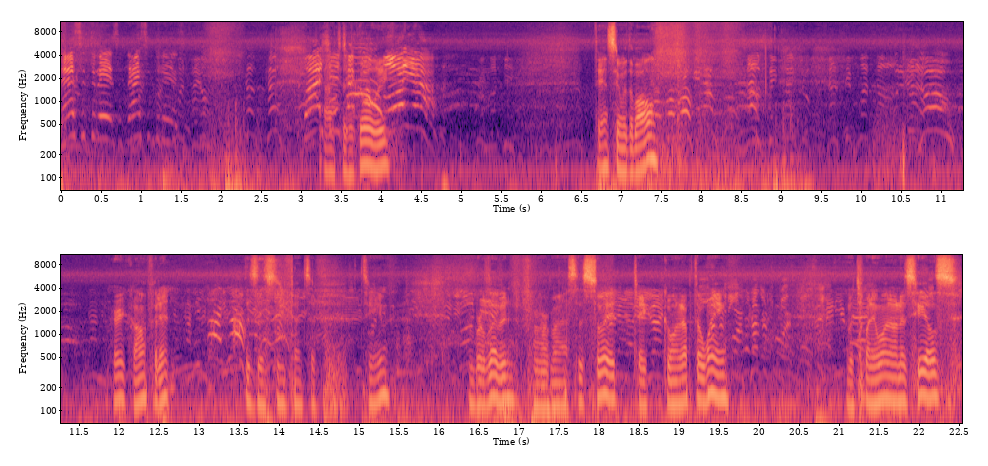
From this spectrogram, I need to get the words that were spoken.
Desce 13, desce 13. Vai, Back gente, goalie. acompanha! Dancing with the ball. Very confident. This is defensive team. Number 11 for Massasoit, take going up the wing. With 21 on his heels,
